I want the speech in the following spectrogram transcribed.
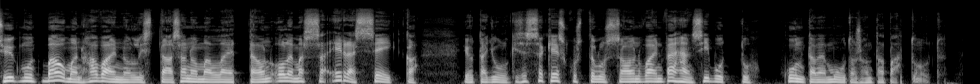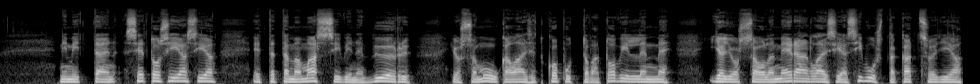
Zygmunt Bauman havainnollistaa sanomalla, että on olemassa eräs seikka, jota julkisessa keskustelussa on vain vähän sivuttu, kun tämä muutos on tapahtunut. Nimittäin se tosiasia, että tämä massiivinen vyöry, jossa muukalaiset koputtavat ovillemme ja jossa olemme eräänlaisia sivusta katsojia,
